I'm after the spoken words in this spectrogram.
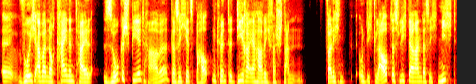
äh, wo ich aber noch keinen Teil so gespielt habe, dass ich jetzt behaupten könnte, die Reihe habe ich verstanden. Weil ich, und ich glaube, das liegt daran, dass ich nicht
